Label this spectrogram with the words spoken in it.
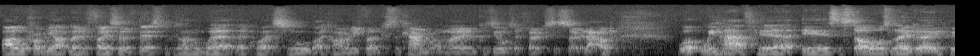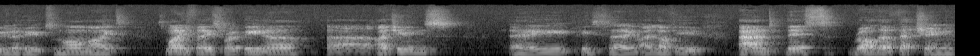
I will probably upload a photo of this because I'm aware they're quite small but I can't really focus the camera on my own because the autofocus is so loud. What we have here is the Star Wars logo, hula hoops, Marmite, smiley face, Ribena, uh, iTunes, a piece saying I love you, and this rather fetching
